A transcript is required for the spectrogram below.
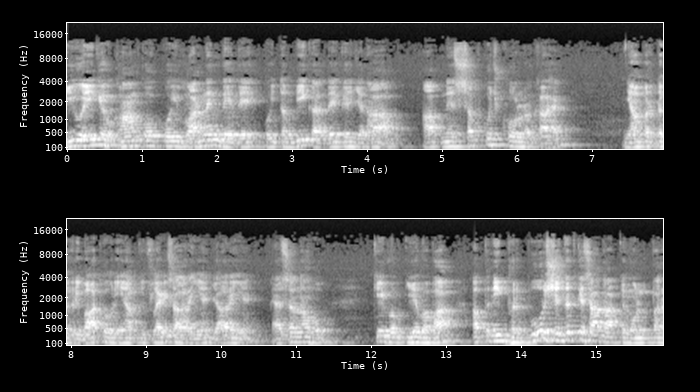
यूएई के हुकाम को कोई वार्निंग दे दे, कोई तंबी कर दे कि जनाब, आपने सब कुछ खोल रखा है। यहाँ पर तकरीबात हो रही हैं, आपकी फ्लाइट्स आ रही हैं, जा रही हैं। ऐसा ना हो कि ये वबा अपनी भरपूर शिद्दत के साथ आपके मुल्क पर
